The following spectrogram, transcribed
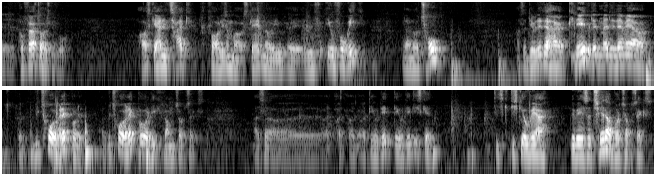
øh, på førsteholdsniveau. Også gerne i træk, for ligesom at skabe noget øh, eufori, eller noget tro. Altså det er jo det, der har knæbet lidt med det der med, at, at vi tror jo heller ikke på det. Altså, vi tror jo heller ikke på, at de kan komme top 6. Altså, og, og, og det, er jo det, det er jo det, de skal, de skal, de skal jo være, bevæge sig tættere på top 6.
